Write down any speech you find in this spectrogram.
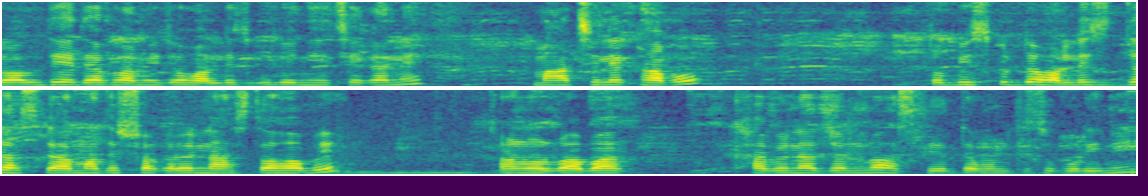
জল দিয়ে দেখো আমি যে হরলিক্স গুলিয়ে নিয়েছি এখানে। মা, ছেলে খাব। তো বিস্কুট দিয়ে হরলিক্স দিয়ে আজকে আমাদের সকালে নাস্তা হবে। কারণ ওর বাবা খাবে না জন্য আজকে তেমন কিছু করিনি।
